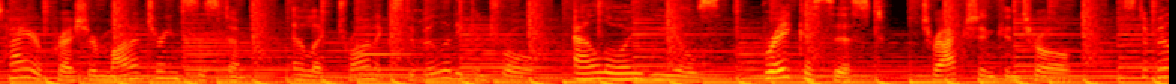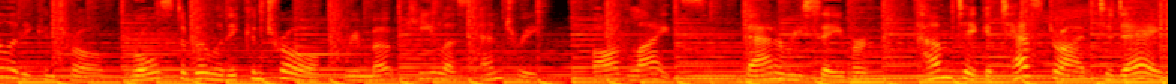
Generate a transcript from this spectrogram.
Tire pressure monitoring system, electronic stability control, alloy wheels, brake assist, traction control, stability control, roll stability control, remote keyless entry, fog lights, battery saver. Come take a test drive today.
